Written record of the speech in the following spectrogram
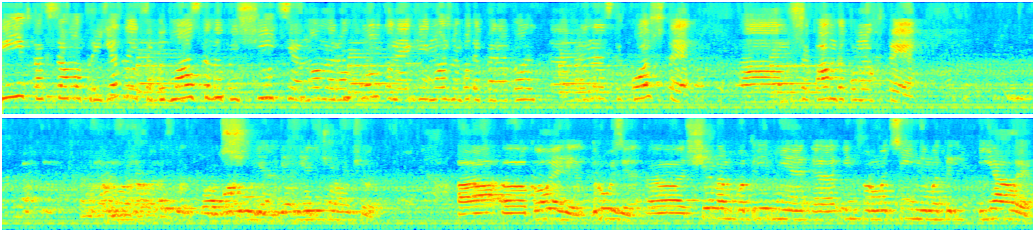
Київ так само приєднується. Будь ласка, напишіть номер рахунку, на який можна буде е, перенести кошти, щоб вам допомогти. А, е, колеги, друзі, е, ще нам потрібні інформаційні матеріали,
